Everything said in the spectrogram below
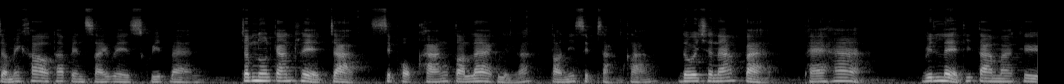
จะไม่เข้าถ้าเป็น sideways squeeze band จำนวนการเทรดจาก 16 ครั้งตอนแรกเหลือ ตอนนี้ 13 ครั้ง โดยชนะ 8 แพ้ 5 วินเลทที่ตามมาคือ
